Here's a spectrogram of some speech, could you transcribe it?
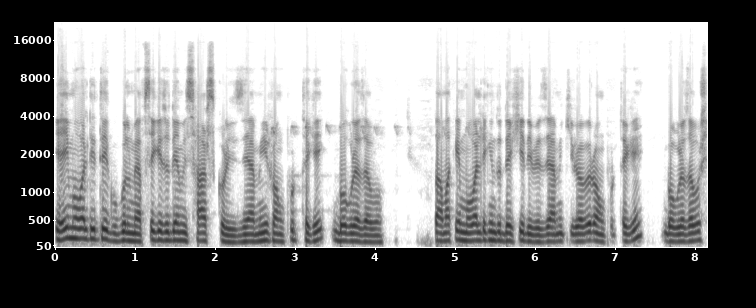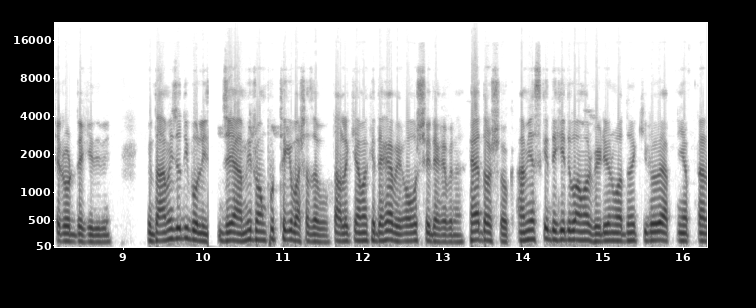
এই মোবাইলটিতে গুগল ম্যাপসে যদি আমি সার্চ করি যে আমি রংপুর থেকে বগুড়া যাব, তো আমাকে মোবাইলটি কিন্তু দেখিয়ে দিবে যে আমি কীভাবে রংপুর থেকে বগুড়া যাব, সে রোড দেখিয়ে দিবে। কিন্তু আমি যদি বলি যে আমি রংপুর থেকে বাসা যাব, তাহলে কি আমাকে দেখাবে? অবশ্যই দেখাবে না। হ্যাঁ দর্শক, আমি আজকে দেখিয়ে দেবো আমার ভিডিওর মাধ্যমে কীভাবে আপনি আপনার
